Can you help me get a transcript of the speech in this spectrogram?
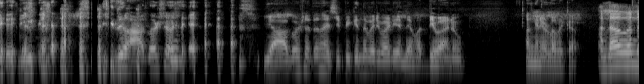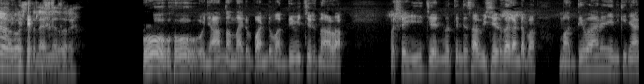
ലഹരിയുമില്ല ഇത് ആഘോഷമല്ലേ? ഈ ആഘോഷത്തെ നശിപ്പിക്കുന്ന പരിപാടിയല്ലേ മദ്യപാനവും? അങ്ങനെയുള്ളതൊക്കെ. അല്ലാതെ തന്നെ ആഘോഷത്തിലല്ലേ സാറേ? ഓ ഓ ഞാൻ നന്നായിട്ട് പണ്ട് മദ്യപിച്ചിരുന്ന ആളാ. പക്ഷെ ഈ ജന്മത്തിന്റെ സവിശേഷത കണ്ടപ്പോ മദ്യപാനം എനിക്ക് ഞാൻ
